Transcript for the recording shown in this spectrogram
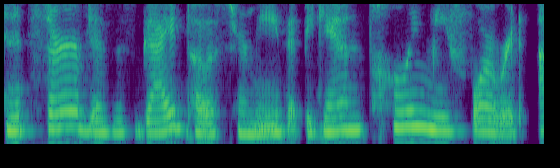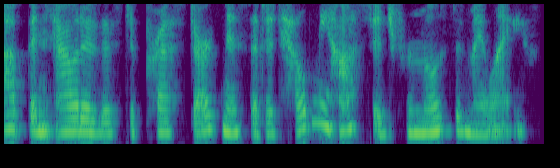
And it served as this guidepost for me that began pulling me forward up and out of this depressed darkness that had held me hostage for most of my life.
